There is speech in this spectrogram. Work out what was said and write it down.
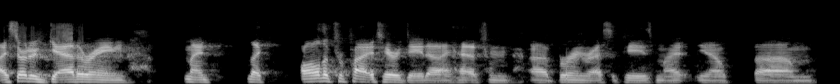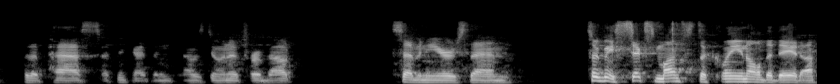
I started gathering my like all the proprietary data I had from uh, brewing recipes. My you know um, for the past I think I've been I was doing it for about seven years. Then took me six months to clean all the data.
